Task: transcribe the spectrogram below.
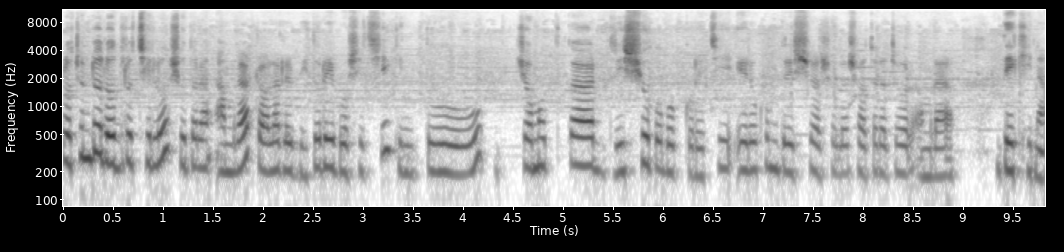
প্রচণ্ড রৌদ্র ছিল, সুতরাং আমরা ট্রলারের ভিতরেই বসেছি, কিন্তু চমৎকার দৃশ্য উপভোগ করেছি। এরকম দৃশ্য আসলে সচরাচর আমরা দেখি না,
